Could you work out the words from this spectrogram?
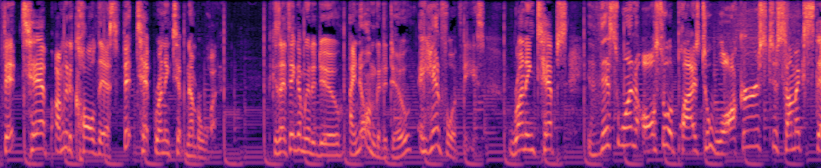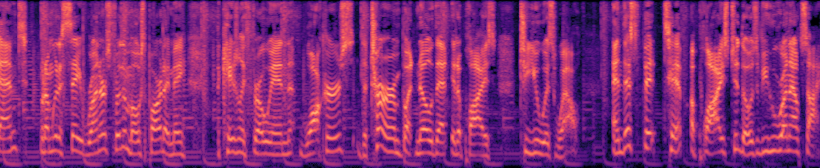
Fit tip, I'm going to call this Fit tip running tip number one because I think I'm going to do, I know I'm going to do a handful of these. Running tips. This one also applies to walkers to some extent, but I'm going to say runners for the most part. I may occasionally throw in walkers, the term, but know that it applies to you as well. And this fit tip applies to those of you who run outside,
